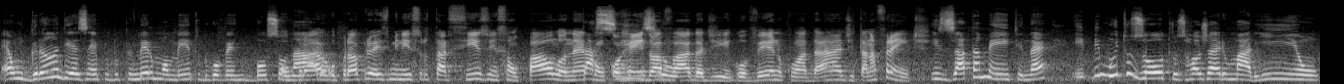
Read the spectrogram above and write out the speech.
é um grande exemplo do primeiro momento do governo Bolsonaro. O, pró o próprio ex-ministro Tarcísio em São Paulo, né, Tarcísio, concorrendo à vaga de governo com Haddad, está na frente. Exatamente, né? E, e, muitos outros, Rogério Marinho,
